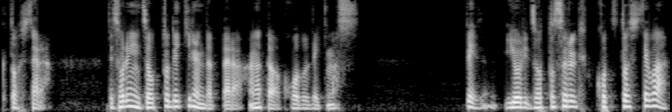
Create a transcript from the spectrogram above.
くとしたら、で、それにゾッとできるんだったらあなたは行動できます。で、よりゾッとするコツとしては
